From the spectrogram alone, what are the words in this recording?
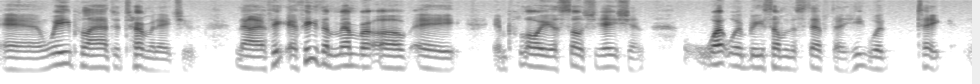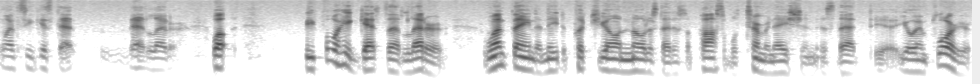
and we plan to terminate you. Now, if he, if he's a member of a employee association, what would be some of the steps that he would take once he gets that, that letter? Well, before he gets that letter, one thing that need to put you on notice that it's a possible termination is that uh, your employer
